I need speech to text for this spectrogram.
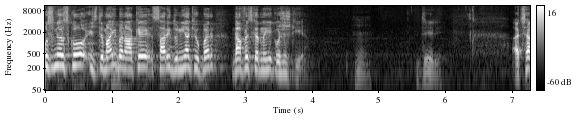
اس نے اس کو اجتماعی بنا کے ساری دنیا کے اوپر نافذ کرنے کی کوشش کی ہے جی جی اچھا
